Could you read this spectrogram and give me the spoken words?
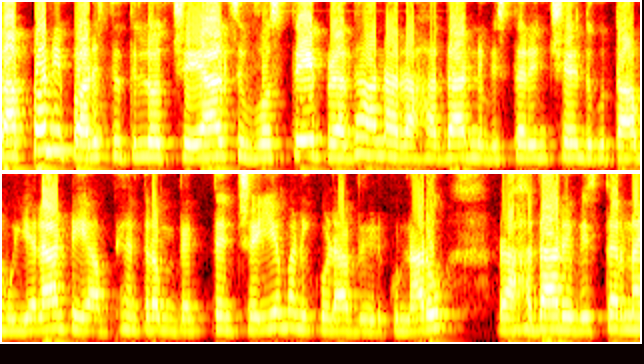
తప్పని పరిస్థితుల్లో చేయాల్సి వస్తే ప్రధాన రహదారిని విస్తరించేందుకు తాము ఎలాంటి అభ్యంతరం వ్యక్తం చేయమని కూడా వేడుకున్నారు. రహదారి విస్తరణ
